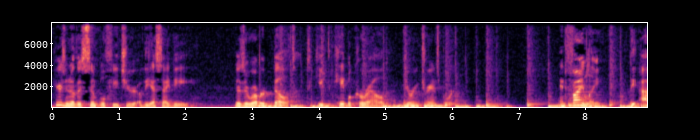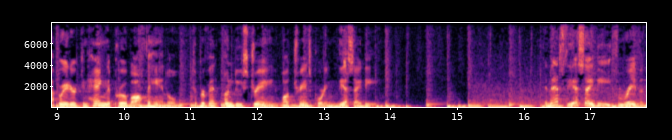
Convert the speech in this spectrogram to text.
Here's another simple feature of the SID. There's a rubber belt to keep the cable corralled during transport. And finally, the operator can hang the probe off the handle to prevent undue strain while transporting the SID. And that's the SID from Raven.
